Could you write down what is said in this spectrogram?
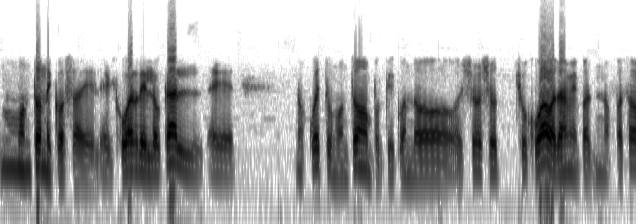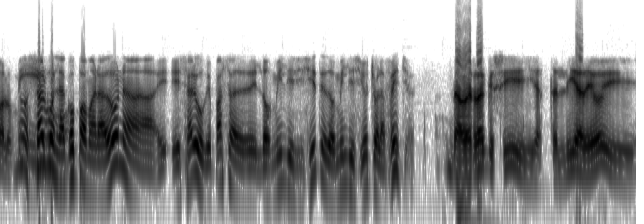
un montón de cosas. El, jugar del local eh, nos cuesta un montón porque cuando yo yo yo jugaba también nos pasaba lo mismo. salvo en la Copa Maradona, e, es algo que pasa desde el 2017-2018 a la fecha. La verdad que sí, y hasta el día de hoy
